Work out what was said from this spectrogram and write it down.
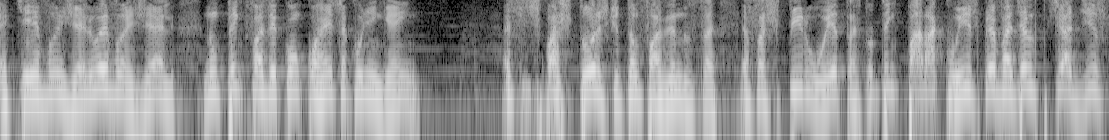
é que é evangelho. O evangelho não tem que fazer concorrência com ninguém. Esses pastores que estão fazendo essa, essas piruetas, então tem que parar com isso, porque o evangelho não precisa disso.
